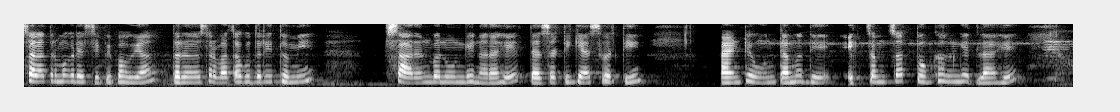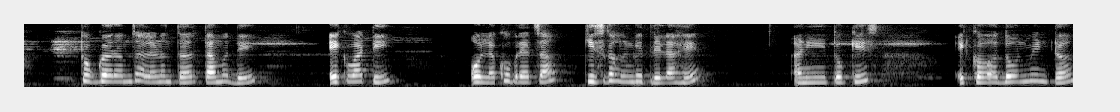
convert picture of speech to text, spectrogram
चला तर मग रेसिपी पाहूया. तर सर्वात अगोदर इथं मी सारण बनवून घेणार आहे. त्यासाठी गॅसवरती पॅन ठेवून त्यामध्ये एक चमचा तूप घालून घेतला आहे. तूप गरम झाल्यानंतर त्यामध्ये एक वाटी ओल्या खोबऱ्याचा किस घालून घेतलेला आहे. आणि तो किस एक दोन मिनटं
